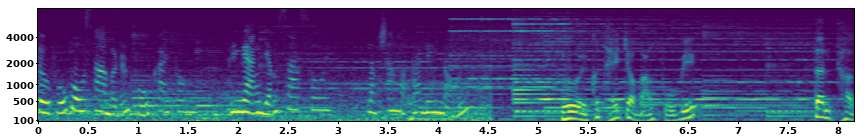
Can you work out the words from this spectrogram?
từ phủ bô sa mà đến phủ khai phong Thì ngàn dặm xa xôi Làm sao mà ta đi nổi? Người có thể cho bản phủ biết Tên thật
